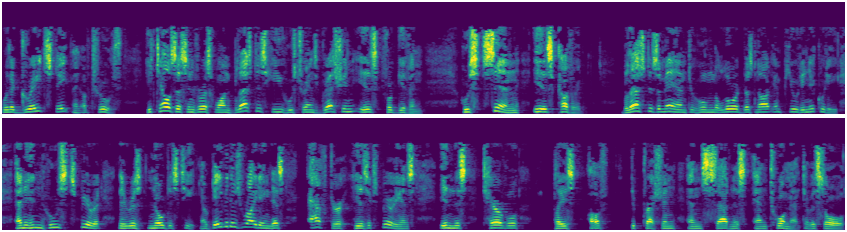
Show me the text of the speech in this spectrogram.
with a great statement of truth. He tells us in verse 1, Blessed is he whose transgression is forgiven, whose sin is covered. Blessed is a man to whom the Lord does not impute iniquity, and in whose spirit there is no deceit. Now, David is writing this after his experience in this terrible place of depression and sadness and torment of his soul.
